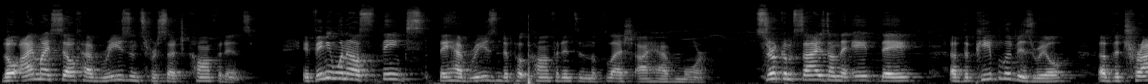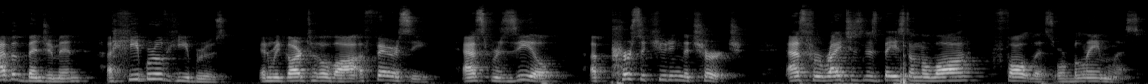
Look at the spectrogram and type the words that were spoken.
Though I myself have reasons for such confidence. If anyone else thinks they have reason to put confidence in the flesh, I have more. Circumcised on the eighth day of the people of Israel, of the tribe of Benjamin, a Hebrew of Hebrews, in regard to the law, a Pharisee. As for zeal, a persecuting the church. As for righteousness based on the law, faultless or blameless.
